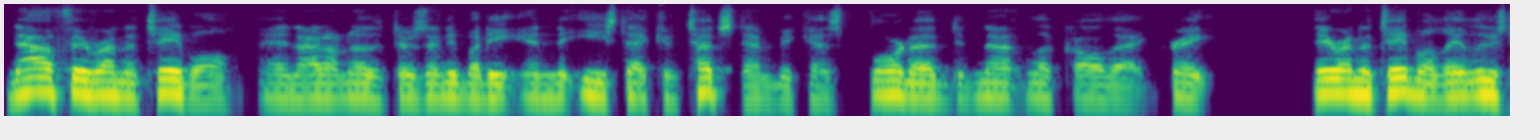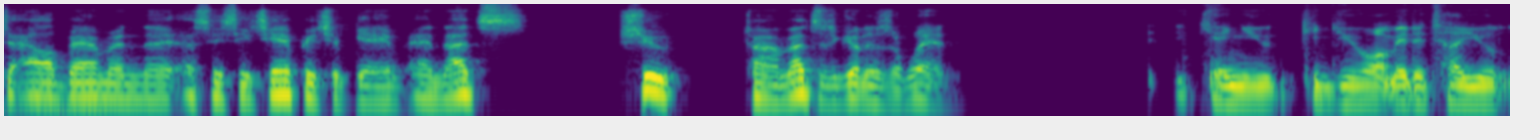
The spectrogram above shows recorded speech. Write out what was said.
Now, if they run the table, and I don't know that there's anybody in the East that can touch them because Florida did not look all that great. They run the table, they lose to Alabama in the SEC championship game, and that's shoot, Tom, that's as good as a win can you can you want me to tell you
